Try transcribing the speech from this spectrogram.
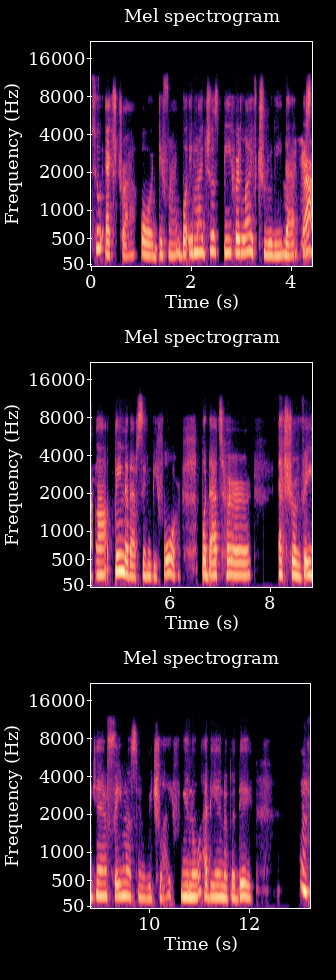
too extra or different. But it might just be her life, truly. That Yeah. it's not thing that I've seen before. But that's her extravagant, famous, and rich life. You know, at the end of the day. Mm,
